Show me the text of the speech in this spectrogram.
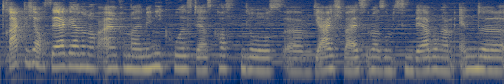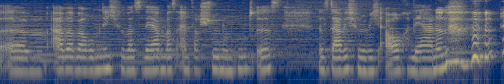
trag dich auch sehr gerne noch ein für meinen Minikurs, der ist kostenlos. Ähm, ja, ich weiß immer so ein bisschen Werbung am Ende, ähm, aber warum nicht für was werben, was einfach schön und gut ist? Das darf ich für mich auch lernen.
